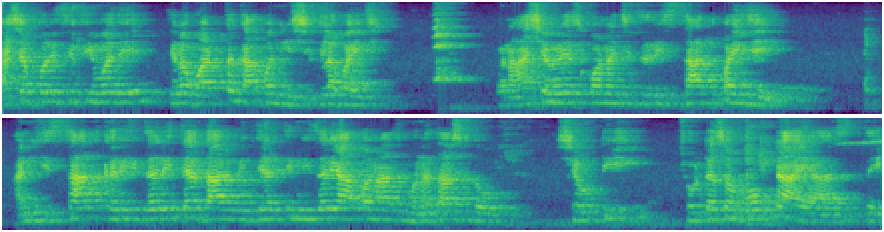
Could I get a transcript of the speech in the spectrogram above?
अशा परिस्थितीमध्ये तिला वाटतं का आपण हे शिकला पाहिजे? पण अशा वेळेस कोणाची तरी साथ पाहिजे. आणि ही साथ खरी जरी त्या दहा विद्यार्थ्यांनी जरी आपण आज म्हणत असलो शेवटी छोटंसं बोगटं आहे आज ते.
